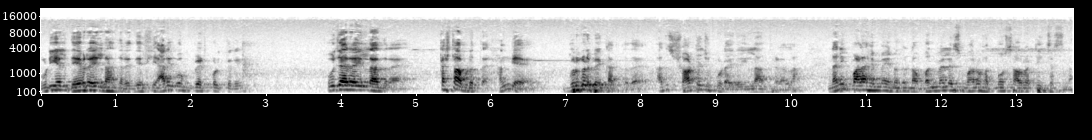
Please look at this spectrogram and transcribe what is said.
ಗುಡಿಯಲ್ಲಿ ದೇವರೇ ಇಲ್ಲ ಅಂದರೆ ದೇವ್ ಯಾರಿಗೆ ಹೋಗಿ ಬೇಡ್ಕೊಳ್ತೀರಿ? ಪೂಜಾರೇ ಇಲ್ಲ ಅಂದರೆ ಕಷ್ಟ ಆಗ್ಬಿಡುತ್ತೆ. ಹಾಗೆ ಗುರುಗಳು ಬೇಕಾಗ್ತದೆ. ಅದು ಶಾರ್ಟೇಜು ಕೂಡ ಇದೆ, ಇಲ್ಲ ಅಂತ ಹೇಳಲ್ಲ. ನನಗೆ ಭಾಳ ಹೆಮ್ಮೆ ಏನಂದರೆ ನಾವು ಬಂದಮೇಲೆ ಸುಮಾರು ಹದಿಮೂರು ಸಾವಿರ ಟೀಚರ್ಸ್ನ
